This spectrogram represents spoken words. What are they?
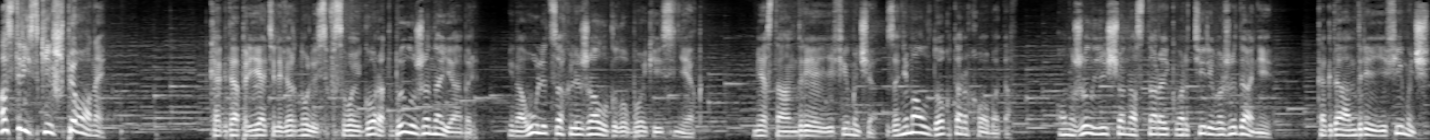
Австрийские шпионы!» Когда приятели вернулись в свой город, был уже ноябрь, и на улицах лежал глубокий снег. Место Андрея Ефимовича занимал доктор Хоботов. Он жил еще на старой квартире в ожидании, когда Андрей Ефимович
